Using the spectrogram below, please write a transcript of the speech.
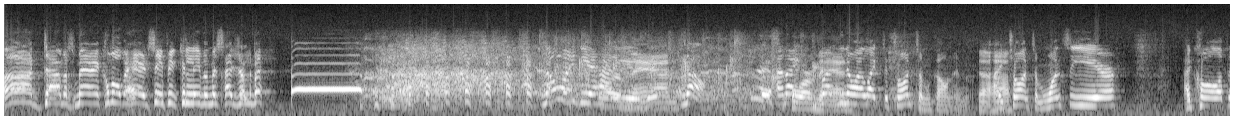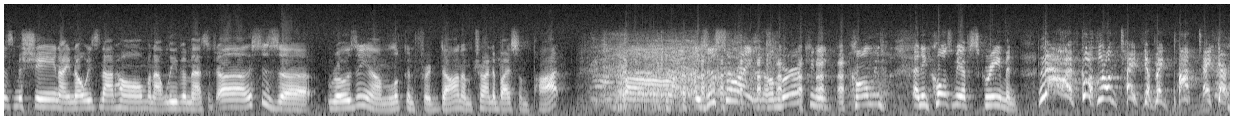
Ah, damn it, Mary, come over here and see if you can leave a message on the bed. no idea how Poor to use man. it. No. And poor I, But man. you know, I like to taunt him, Conan. I Uh-huh. taunt him once a year. I call up his machine. I know he's not home, and I'll leave a message. Uh, this is uh, Rosie. I'm looking for Don. I'm trying to buy some pot. Uh, is this the right number? Can you call me? And he calls me up screaming. Now I've got it on tape, you big pot taker!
